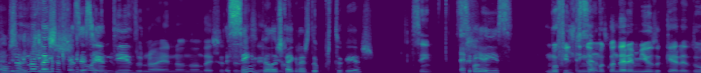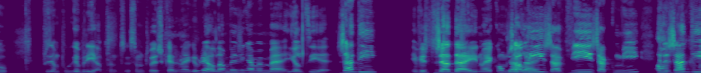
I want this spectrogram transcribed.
oh Não, deixa de fazer sentido, não é? Não, não deixa de fazer Sim, pelas sentido. regras do português, Sim. Seria isso. O meu filho tinha uma Certo. quando era miúdo que era do, por exemplo, Gabriel, pronto, eu sou muito beijoqueira, não é? Gabriel, dá um beijinho à mamãe. E ele dizia, já di. Em vez de já dei, não é? Como já já, li, já vi, já comi, era Oh, já pá, di.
